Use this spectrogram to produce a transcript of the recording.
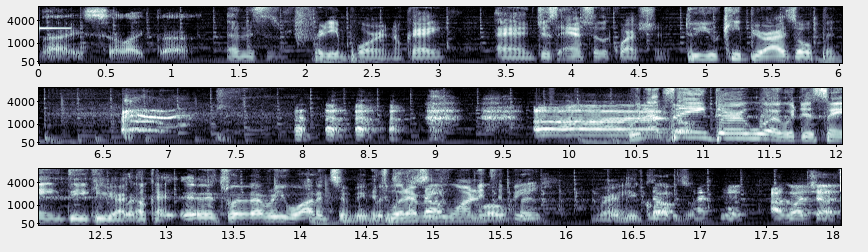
Nice. I like that. And this is pretty important. Okay. And just answer the question. Do you keep your eyes open? Uh, We're not no. saying during what. We're just saying, do you keep your eyes? But Okay. It's whatever you want it to be. It's whatever you you want it to be. open And you Right. No, close them. that's good. I'll go shut.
